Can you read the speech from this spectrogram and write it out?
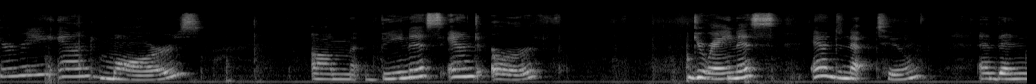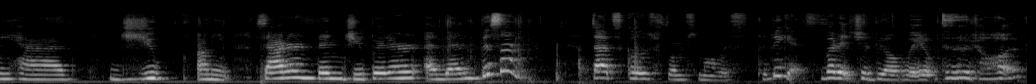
and Mars, um, Venus and Earth, Uranus and Neptune, and then we have Ju- I mean Saturn, then Jupiter, and then the Sun. That goes from smallest to biggest. But it should be all the way up to the top.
